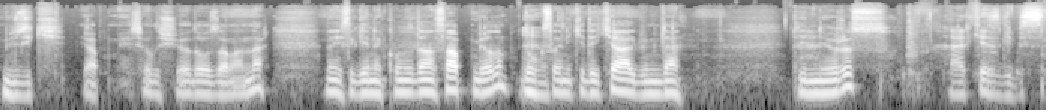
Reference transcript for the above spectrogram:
müzik yapmaya çalışıyordu o zamanlar. Neyse gene konudan sapmayalım. Evet. 92'deki albümden dinliyoruz. Herkes gibisin.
